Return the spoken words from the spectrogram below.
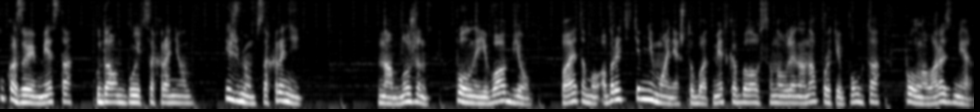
Указываем место, куда он будет сохранен и жмем сохранить. Нам нужен полный его объем, поэтому обратите внимание, чтобы отметка была установлена напротив пункта полного размера.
